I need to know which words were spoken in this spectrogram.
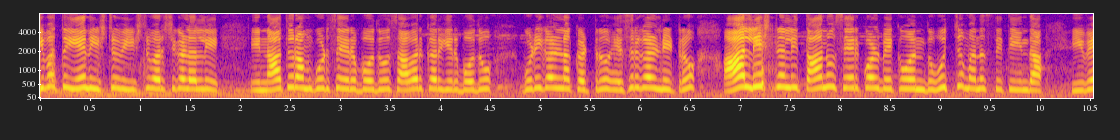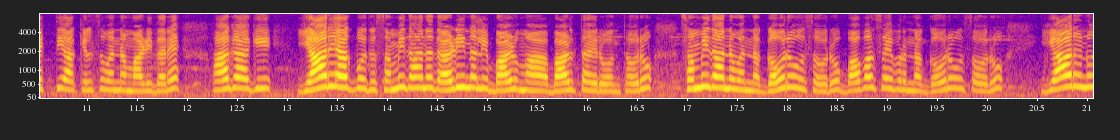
ಇವತ್ತು ಏನು ಇಷ್ಟು ಇಷ್ಟು ವರ್ಷಗಳಲ್ಲಿ ಈ ನಾಥುರಾಮ್ ಗುಡ್ಸೆ ಇರ್ಬೋದು ಸಾವರ್ಕರ್ ಇರ್ಬೋದು ಗುಡಿಗಳನ್ನ ಕಟ್ಟರು ಹೆಸರುಗಳನ್ನಿಟ್ಟರು ಆ ಲಿಸ್ಟ್ನಲ್ಲಿ ತಾನು ಸೇರಿಕೊಳ್ಬೇಕು ಒಂದು ಹುಚ್ಚು ಮನಸ್ಥಿತಿಯಿಂದ ಈ ವ್ಯಕ್ತಿ ಆ ಕೆಲಸವನ್ನು ಮಾಡಿದ್ದಾರೆ. ಹಾಗಾಗಿ ಯಾರೇ ಆಗ್ಬೋದು ಸಂವಿಧಾನದ ಅಡಿನಲ್ಲಿ ಬಾಳು ಮಾ, ಬಾಳ್ತಾ ಇರುವಂಥವರು, ಸಂವಿಧಾನವನ್ನು ಗೌರವಿಸೋರು, ಬಾಬಾ ಸಾಹೇಬರನ್ನ ಗೌರವಿಸೋರು, ಯಾರನ್ನು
